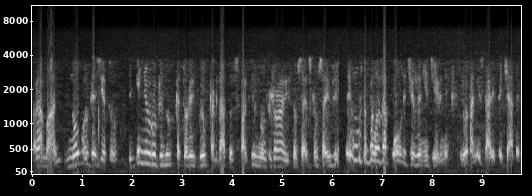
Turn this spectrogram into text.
роман в новую газету Евгению Рубину, который был когда-то спортивным журналистом в Советском Союзе. Им нужно было заполнить еженедельник. И вот они стали печатать.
